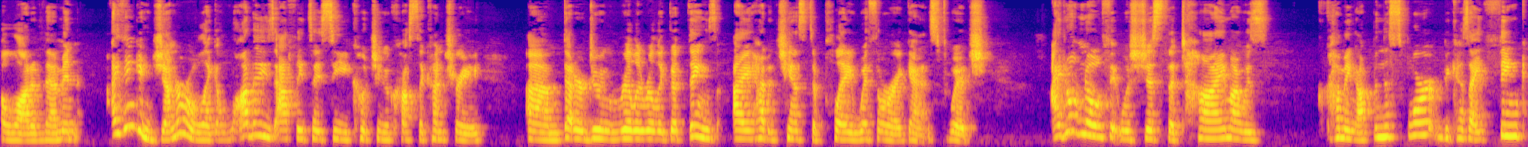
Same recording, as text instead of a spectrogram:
a lot of them. And I think in general, like a lot of these athletes I see coaching across the country um, that are doing really, really good things, I had a chance to play with or against, which I don't know if it was just the time I was coming up in the sport because I think,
